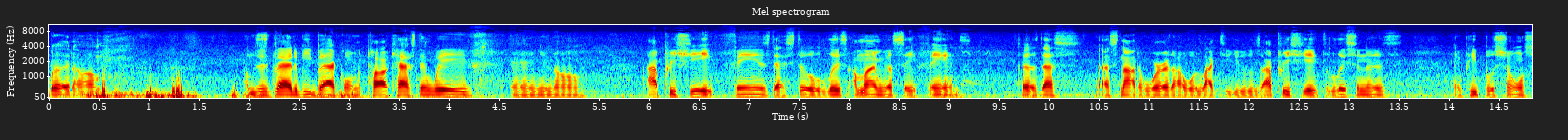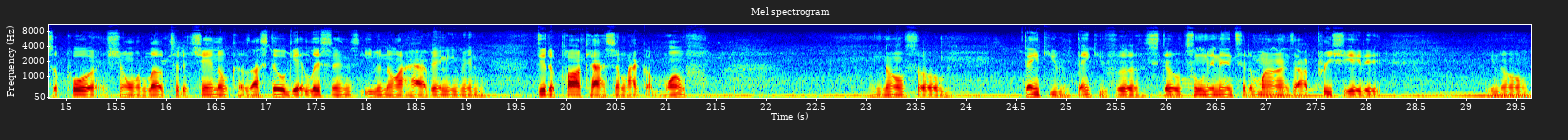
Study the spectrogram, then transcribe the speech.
But um, I'm just glad to be back on the podcasting wave, and you know, I appreciate fans that still listen. I'm not even gonna say fans, because that's that's not a word I would like to use. I appreciate the listeners and people showing support and showing love to the channel because I still get listens even though I haven't even did a podcast in like a month. You know, so thank you. Thank you for still tuning in to the minds. I appreciate it. You know,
